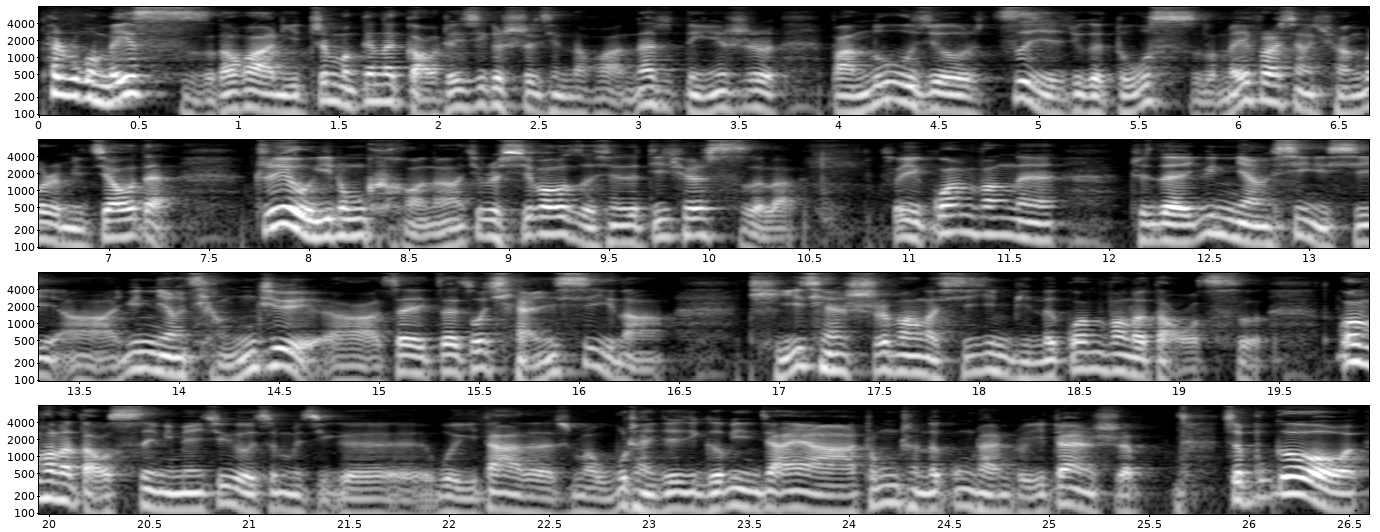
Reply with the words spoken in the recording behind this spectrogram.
他如果没死的话，你这么跟他搞这些个事情的话，那是等于是把路就自己就给堵死了，没法向全国人民交代。只有一种可能，就是习包子现在的确死了，所以官方呢正在酝酿信息啊，酝酿情绪啊，在在做前戏呢。提前释放了习近平的官方的导词，官方的导词里面就有这么几个伟大的什么无产阶级革命家呀，忠诚的共产主义战士，这不够，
